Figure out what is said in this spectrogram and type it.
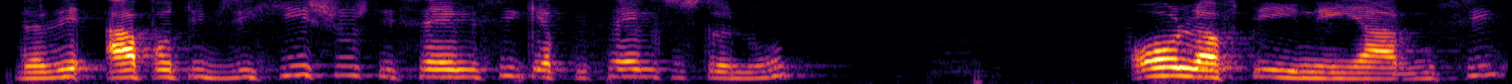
δηλαδή από την ψυχή σου στη θέληση και από τη θέληση στο νου, Όλο αυτή είναι η άρνηση.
